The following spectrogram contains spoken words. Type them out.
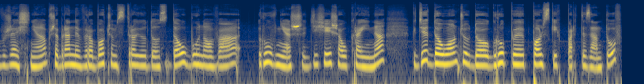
września, przebrany w roboczym stroju do Zdołbunowa również dzisiejsza Ukraina, gdzie dołączył do grupy polskich partyzantów.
